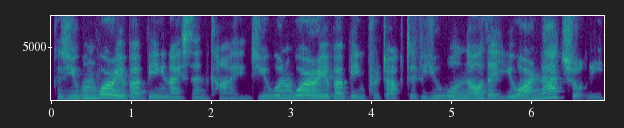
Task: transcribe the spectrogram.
because you wouldn't worry about being nice and kind. You wouldn't worry about being productive. You will know that you are naturally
